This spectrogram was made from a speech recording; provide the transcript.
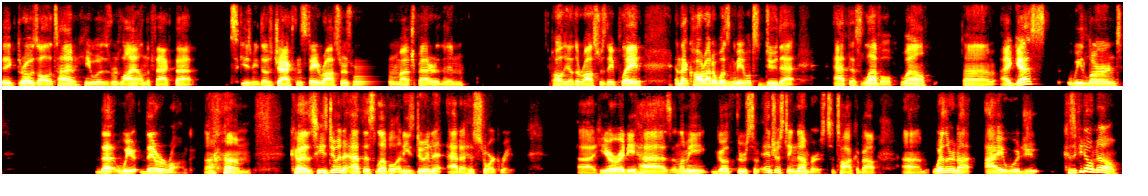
big throws all the time. He was reliant on the fact that, excuse me, those Jackson State rosters were much better than all the other rosters they played, and that Colorado wasn't going to be able to do that at this level? Well, um, I guess we learned that we they were wrong. Um, because he's doing it at this level and he's doing it at a historic rate. Uh, he already has, and let me go through some interesting numbers to talk about um, whether or not I would you because if you don't know,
